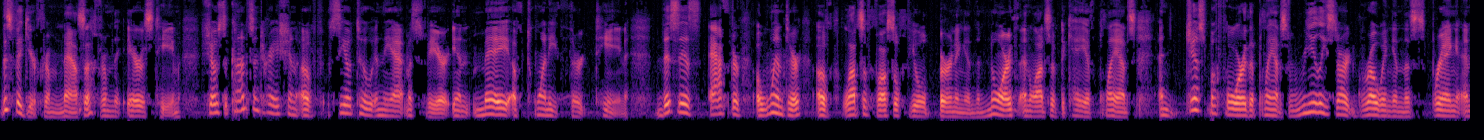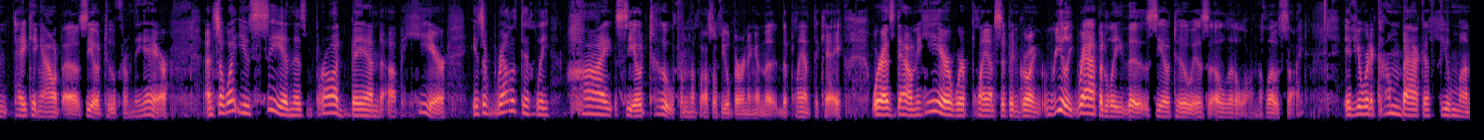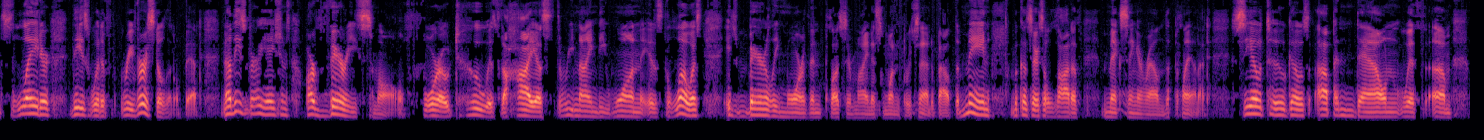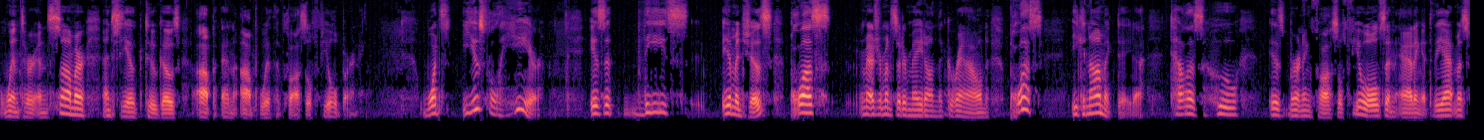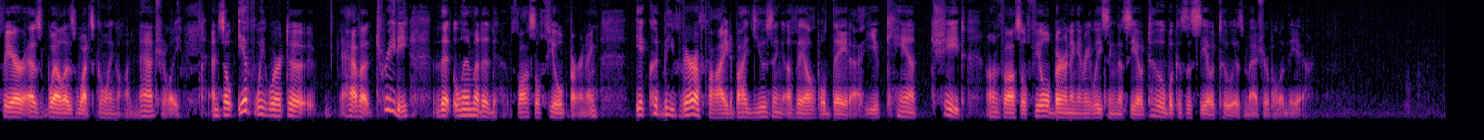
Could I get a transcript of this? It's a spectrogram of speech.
This figure from NASA, from the AIRS team, shows the concentration of CO2 in the atmosphere in May of 2013. This is after a winter of lots of fossil fuel burning in the north and lots of decay of plants, and just before the plants really start growing in the spring and taking out uh, CO2 from the air. And so what you see in this broad band up here is a relatively high CO2 from the fossil fuel burning and the, the plant decay. Whereas down here, where plants have been growing really rapidly, the CO2 is a little on the low side. If you were to come back a few months later, these would have reversed a little bit. Now, these variations are very small. 402 is the highest, 391 is the lowest. It's barely more than plus or minus 1 about the mean because there's a lot of mixing around the planet. CO2 goes up and down with um, winter and summer, and CO2 goes up and up with fossil fuel burning. What's useful here is that these images, plus measurements that are made on the ground, plus economic data, tell us who is burning fossil fuels and adding it to the atmosphere as well as what's going on naturally. And so if we were to have a treaty that limited fossil fuel burning, it could be verified by using available data. You can't cheat on fossil fuel burning and releasing the CO2 because the CO2 is measurable in the air.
